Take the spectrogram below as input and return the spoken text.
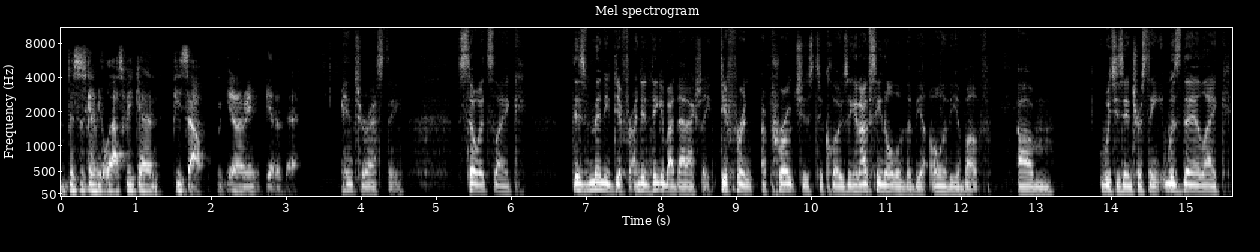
this is going to be the last weekend. Peace out." You know what I mean? At the end of the day. Interesting. So it's like there's many different. I didn't think about that actually. Different approaches to closing, and I've seen all of the all of the above, um, which is interesting. Was there like,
